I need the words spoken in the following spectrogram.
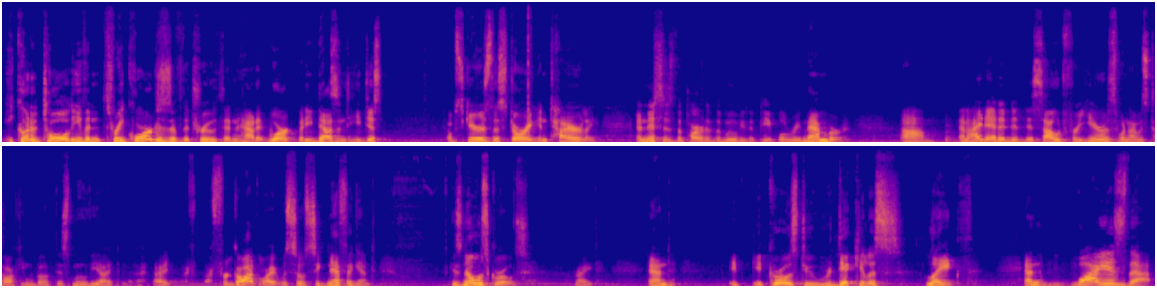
He could have told even three quarters of the truth and had it work, but he doesn't. He just obscures the story entirely. And this is the part of the movie that people remember. Um, and I'd edited this out for years when I was talking about this movie. I, I, I forgot why it was so significant. His nose grows, right? And it, it grows to ridiculous length. And why is that?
